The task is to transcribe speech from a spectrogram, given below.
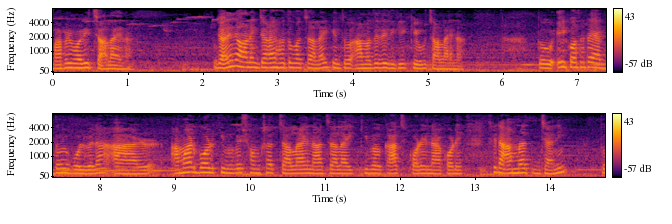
বাপের বাড়ি চালায় না। জানি না অনেক জায়গায় হয়তো বা চালায়, কিন্তু আমাদের এদিকে কেউ চালায় না। তো এই কথাটা একদমই বলবে না। আর আমার বর কীভাবে সংসার চালায়, না চালায়, কীভাবে কাজ করে, না করে, সেটা আমরা জানি। তো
